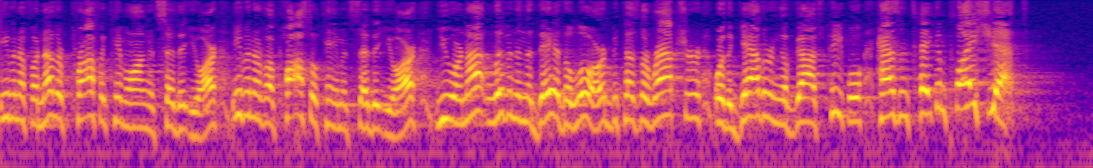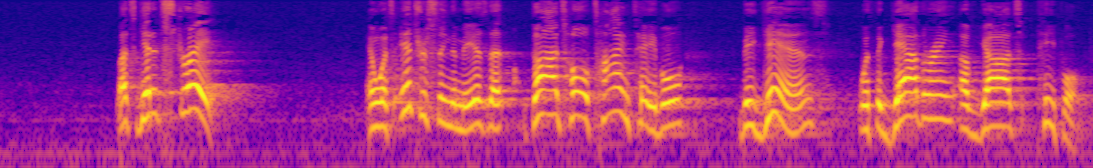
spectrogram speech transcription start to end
even if another prophet came along and said that you are, even if an apostle came and said that you are. You are not living in the day of the Lord because the rapture or the gathering of God's people hasn't taken place yet. Let's get it straight. And what's interesting to me is that God's whole timetable begins with the gathering of God's people,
